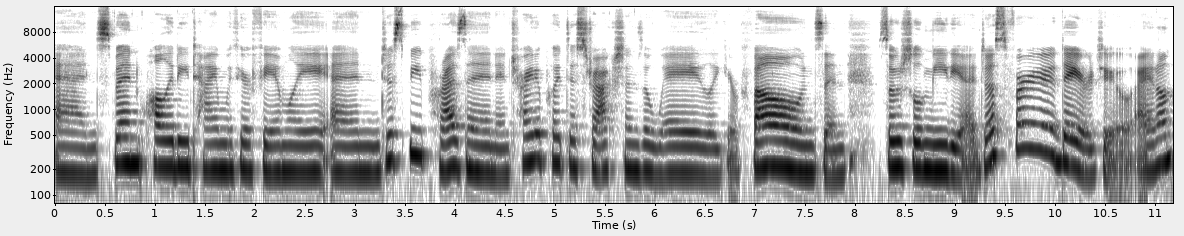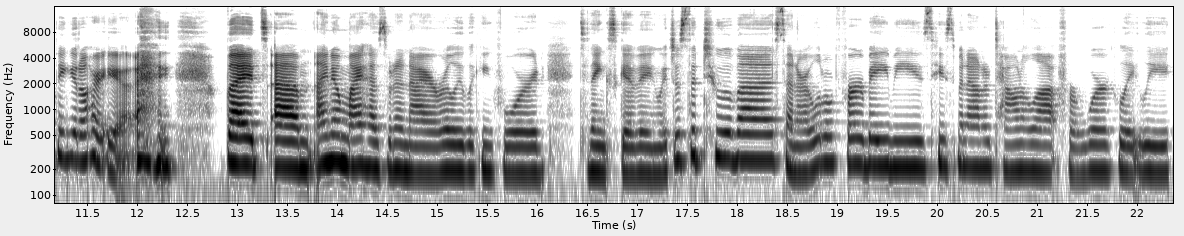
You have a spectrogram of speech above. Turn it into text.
and spend quality time with your family and just be present and try to put distractions away like your phones and social media just for a day or two. I don't think it'll hurt you. but um, I know my husband and I are really looking forward to Thanksgiving with just the two of us and our little fur babies. He's been out of town a lot for work lately,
